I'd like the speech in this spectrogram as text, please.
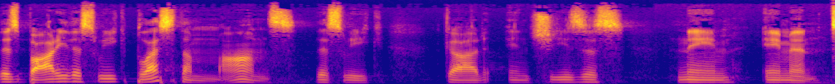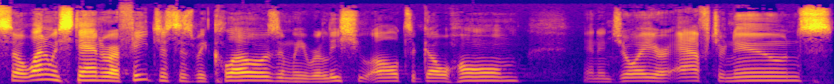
this body this week. Bless the moms this week, God, in Jesus' name. Amen. So, why don't we stand to our feet just as we close and we release you all to go home and enjoy your afternoons.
